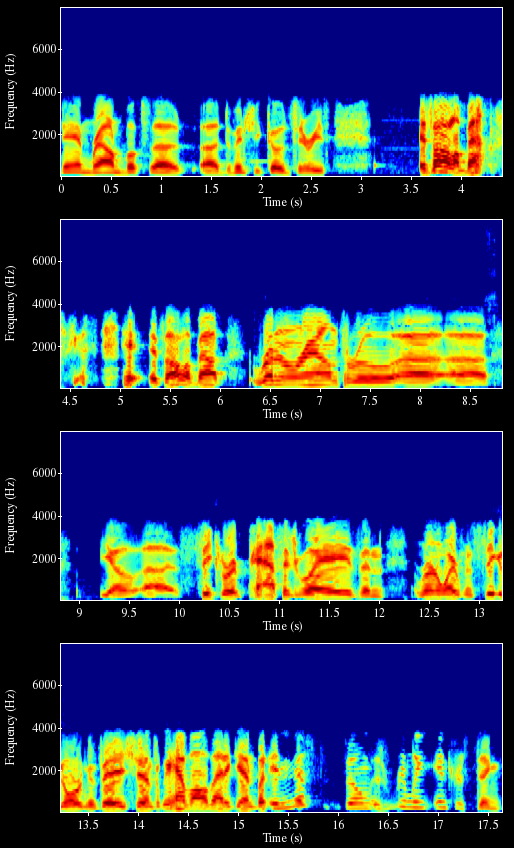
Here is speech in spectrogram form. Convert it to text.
Dan Brown books, uh, uh, Da Vinci Code series, it's all about it's all about running around through uh, uh, you know uh, secret passageways and running away from secret organizations. We have all that again, but in this film is really interesting.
